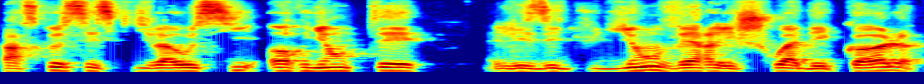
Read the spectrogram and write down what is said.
parce que c'est ce qui va aussi orienter les étudiants vers les choix d'école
